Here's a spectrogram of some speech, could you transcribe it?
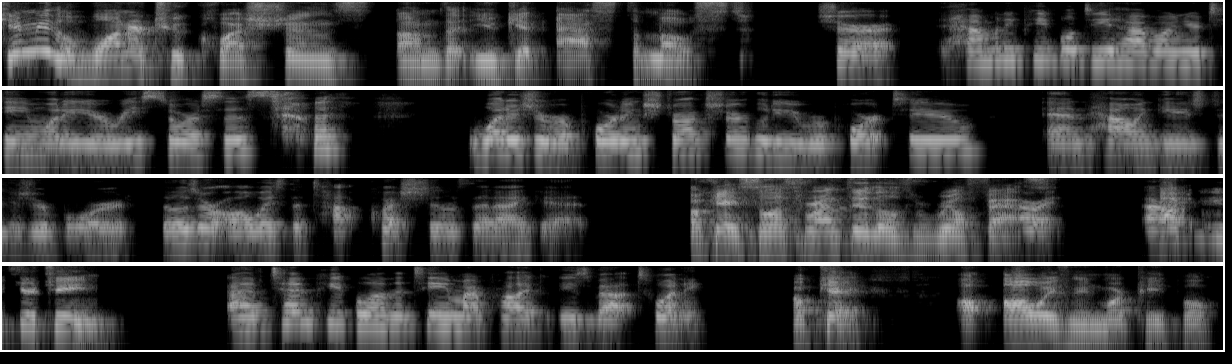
give me the one or two questions um, that you get asked the most. Sure. How many people do you have on your team? What are your resources? what is your reporting structure? Who do you report to? And how engaged is your board? Those are always the top questions that I get. Okay, so let's run through those real fast. All right. All how right. big is your team? I have 10 people on the team. I probably could use about 20. Okay always need more people.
